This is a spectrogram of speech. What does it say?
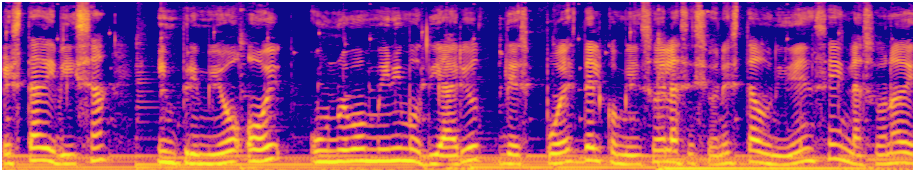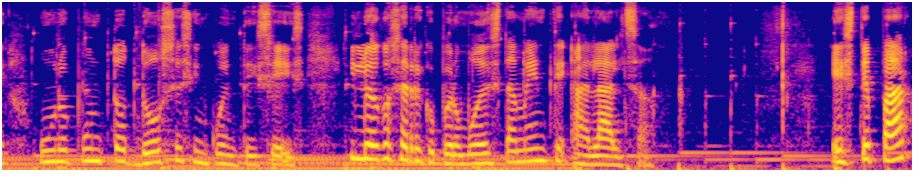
esta divisa imprimió hoy un nuevo mínimo diario después del comienzo de la sesión estadounidense en la zona de 1.1256 y luego se recuperó modestamente al alza. Este par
